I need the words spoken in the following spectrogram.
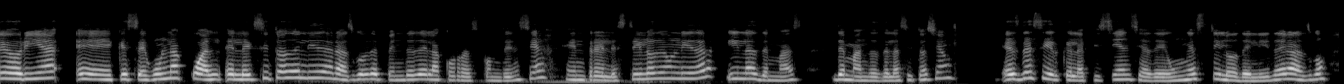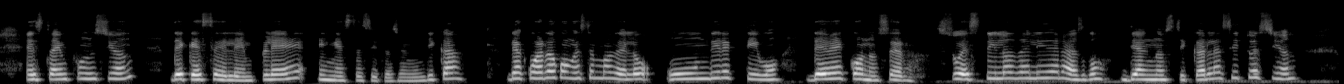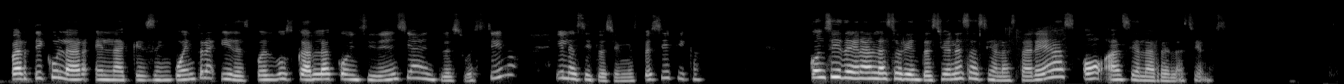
teoría eh, que según la cual el éxito del liderazgo depende de la correspondencia entre el estilo de un líder y las demás demandas de la situación. Es decir, que la eficiencia de un estilo de liderazgo está en función de que se le emplee en esta situación indicada. De acuerdo con este modelo, un directivo debe conocer su estilo de liderazgo, diagnosticar la situación, particular en la que se encuentra y después buscar la coincidencia entre su estilo y la situación específica. Considera las orientaciones hacia las tareas o hacia las relaciones.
